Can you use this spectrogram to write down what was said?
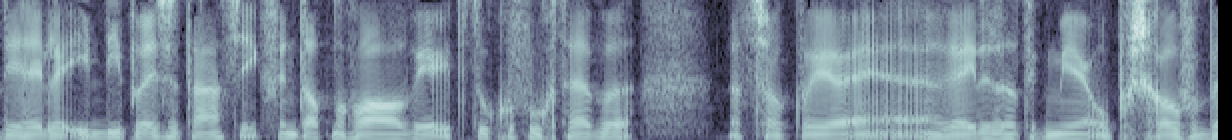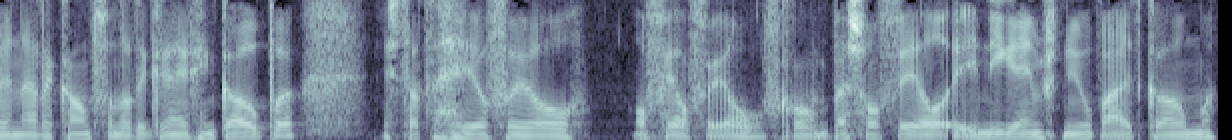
die hele indie-presentatie. Ik vind dat nog wel weer iets toegevoegd hebben. Dat is ook weer een reden dat ik meer opgeschoven ben naar de kant van dat ik er een ging kopen. Is dat er heel veel, of heel veel, of gewoon best wel veel indie games nu op uitkomen.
